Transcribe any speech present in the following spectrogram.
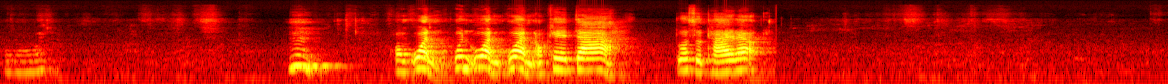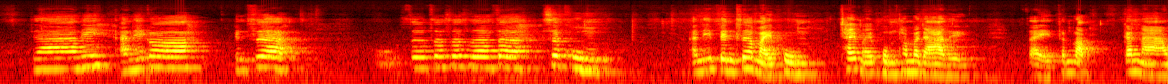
โอ้ยอืมความอ้วน อ้วนอ้วนอ้วน โอเคจ้า ตัวสุดท้ายแล้ว จ้านี่อันนี้ก็เป็นเสื้อ เสื้อเสื้อเสื้อเสื้อเสื้อเสื้อคลุม อันนี้เป็นเสื้อไหมพรมใช้ไหมพรมธรรมดาเลย ใส่สำหรับกันหนาว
